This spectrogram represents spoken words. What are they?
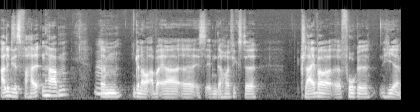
alle dieses Verhalten haben. Mhm. Ähm, genau, aber er äh, ist eben der häufigste Kleibervogel hier.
